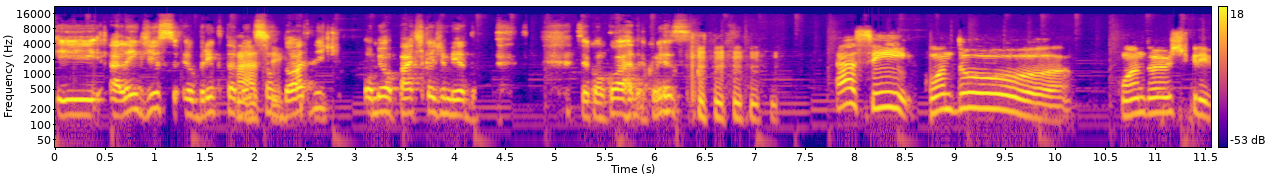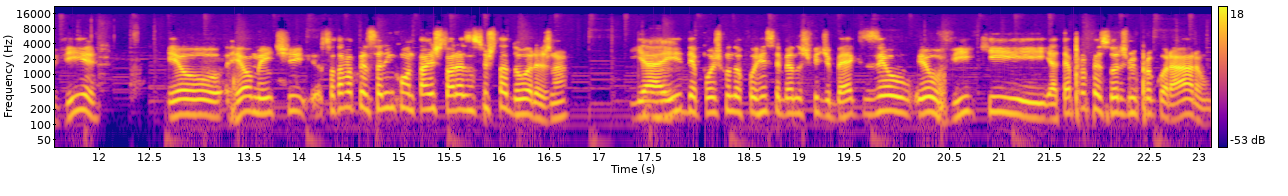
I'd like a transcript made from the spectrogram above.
E, além disso, eu brinco também ah, que são doses homeopáticas de medo. Você concorda com isso? ah, sim. Quando, quando eu escrevi, eu realmente eu só estava pensando em contar histórias assustadoras, né? E uhum. aí, depois, quando eu fui recebendo os feedbacks, eu, eu vi que até professores me procuraram.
